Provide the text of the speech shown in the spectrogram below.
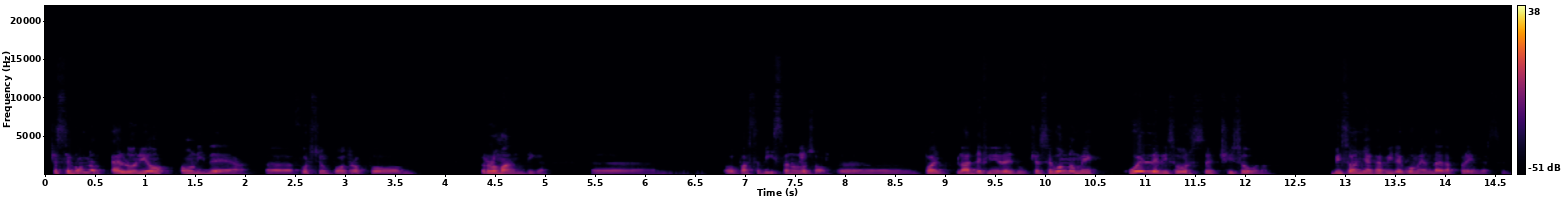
cioè secondo allora io ho un'idea, uh, forse un po' troppo romantica. Uh, o passatista, non lo so, eh, poi la definirai tu. Cioè, secondo me quelle risorse ci sono, bisogna capire come andare a prendersele,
